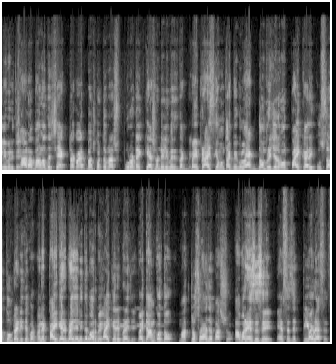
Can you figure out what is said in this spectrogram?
ডেলিভারিতে সারা বাংলাদেশে এক টাকা অ্যাডভান্স করতে হবে পুরোটাই ক্যাশ অন ডেলিভারি থাকবে। ভাই প্রাইস কেমন থাকবে এগুলো? একদম রিজনেবল পাইকারি খুচরা দুটাই নিতে পারবে। মানে পাইকারি প্রাইসে নিতে পারবে? পাইকারি প্রাইজে ভাই দাম কত? মাত্র ছয় হাজার পাঁচশো। আবার এস এ এস এস এর pure S S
